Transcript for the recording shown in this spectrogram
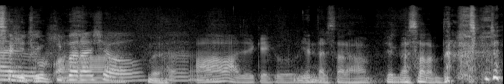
생이 좀 기발하셔. 아, 네. 아, 이렇게 그 옛날 사람, 옛날 사람들. 진짜.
